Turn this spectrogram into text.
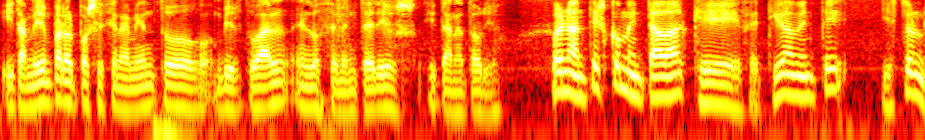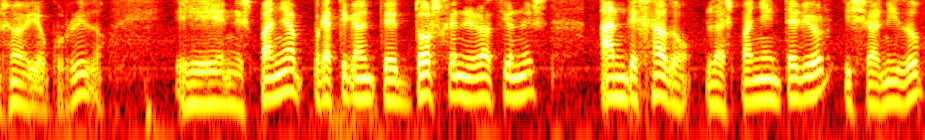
y también para el posicionamiento virtual en los cementerios y tanatorios. Bueno, antes comentaba que efectivamente, y esto no se me había ocurrido, eh, en España prácticamente dos generaciones han dejado la España interior y se han ido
